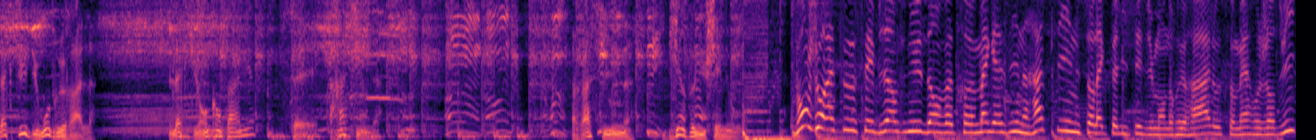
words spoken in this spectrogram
L'actu du monde rural. L'actu en campagne, c'est Racine. Racine, bienvenue chez nous. Bonjour à tous et bienvenue dans votre magazine Racine sur l'actualité du monde rural. Au sommaire aujourd'hui,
